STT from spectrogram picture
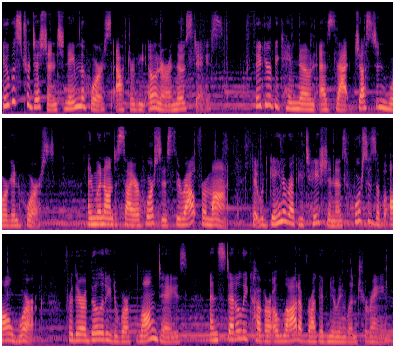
It was tradition to name the horse after the owner in those days. Figure became known as that Justin Morgan horse, and went on to sire horses throughout Vermont that would gain a reputation as horses of all work for their ability to work long days and steadily cover a lot of rugged New England terrain.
